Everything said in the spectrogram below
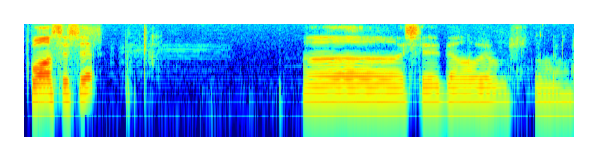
Puan sesi. Ha, şeyden alıyormuşsun.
